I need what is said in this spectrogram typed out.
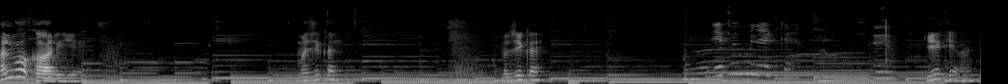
हलवा खा रही है। मज़े का है? मज़े का है? ये क्या है?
